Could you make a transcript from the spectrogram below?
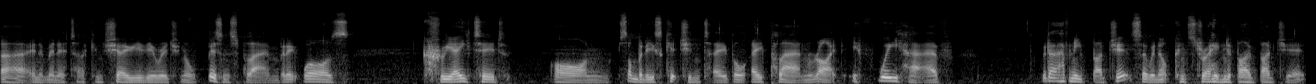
Uh, in a minute, I can show you the original business plan, but it was created on somebody's kitchen table a plan. Right, if we have, we don't have any budget, so we're not constrained by budget.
